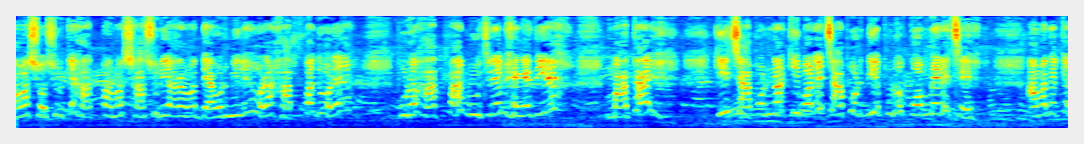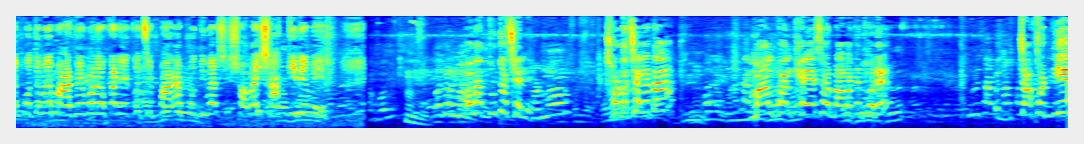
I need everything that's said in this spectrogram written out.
আমার শ্বশুরকে হাত পা, আমার শাশুড়ি আর আমার দেওর মিলে ওরা হাত পা ধরে পুরো হাত পা মুচড়ে ভেঙে দিয়ে মাথায় কি চাপড় না কি বলে চাপড় দিয়ে পুরো কম মেরেছে। আমাদেরকে প্রথমে মারবে বলে ওখানে করছে, পাড়া প্রতিবাসী সবাই সাক্ষী দেবে ওনার দুটো ছেলে। ছোট ছেলেটা মাল ফাল খেয়েছে ওর বাবাকে ধরে। চাপড় দিয়ে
